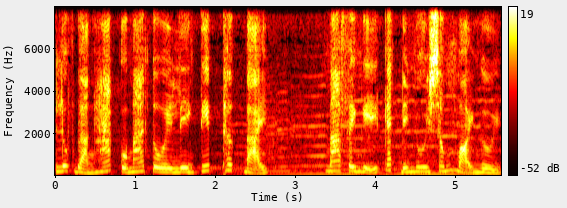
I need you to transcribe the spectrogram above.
lúc đoàn hát của má tôi liên tiếp thất bại, má phải nghĩ cách để nuôi sống mọi người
